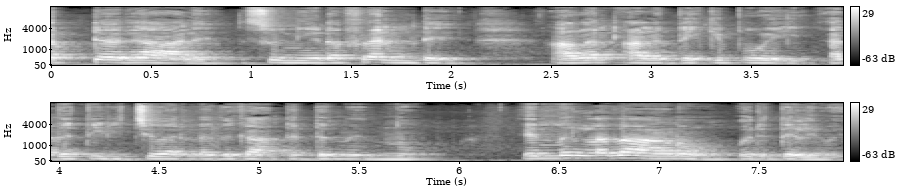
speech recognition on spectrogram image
ഒറ്റ ഒരാൾ സുനിയുടെ ഫ്രണ്ട് അവൻ അകത്തേക്ക് പോയി അത് തിരിച്ചു വരേണ്ടത് കാത്തിട്ട് നിന്നു. എന്നുള്ളതാണോ ഒരു തെളിവ്?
